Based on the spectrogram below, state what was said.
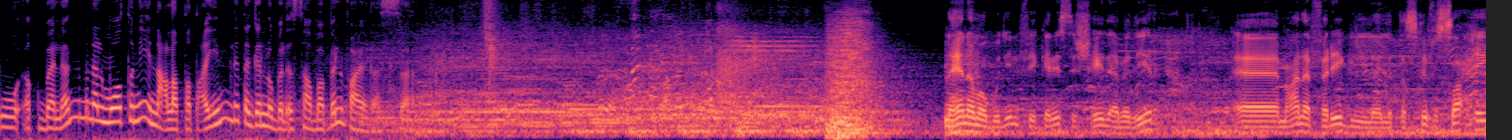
إقبالا من المواطنين على التطعيم لتجنب الإصابة بالفيروس. إحنا هنا موجودين في كنيسة الشهيد أبادير آه، معانا فريق للتثقيف الصحي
